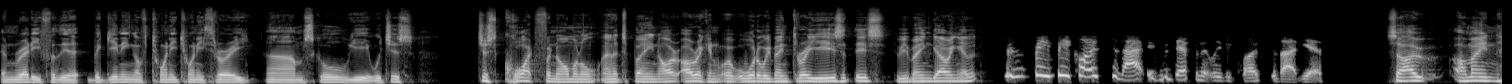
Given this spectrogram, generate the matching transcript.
and ready for the beginning of 2023 um, school year, which is just quite phenomenal. And it's been, I, I reckon, what have we been, three years at this? Have you been going at it? Be, be close to that. It would definitely be close to that, yes. So, I mean,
